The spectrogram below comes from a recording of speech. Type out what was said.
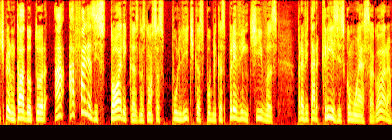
te perguntar, doutor, há, há falhas históricas nas nossas políticas públicas preventivas para evitar crises como essa agora?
